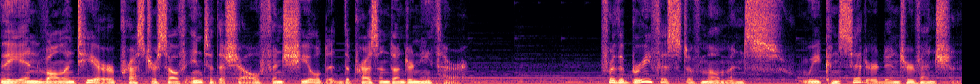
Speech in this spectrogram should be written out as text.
The involunteer pressed herself into the shelf and shielded the present underneath her. For the briefest of moments, we considered intervention.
